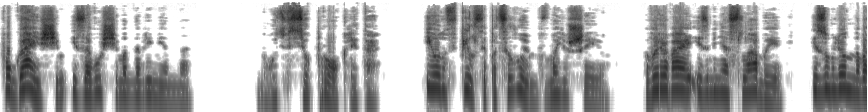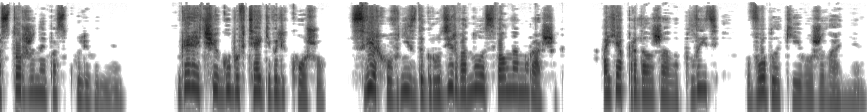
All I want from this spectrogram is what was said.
пугающим и зовущим одновременно. Будь все проклято! И он впился поцелуем в мою шею, вырывая из меня слабые, изумленно восторженные поскуливания. Горячие губы втягивали кожу, сверху вниз до груди рванулась волна мурашек, а я продолжала плыть в облаке его желания.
